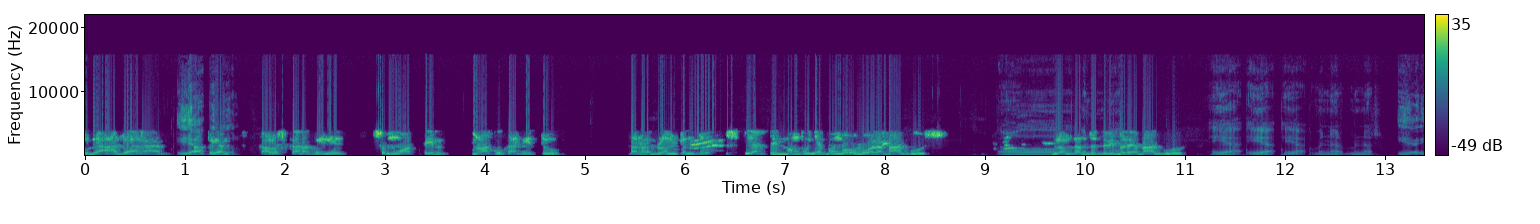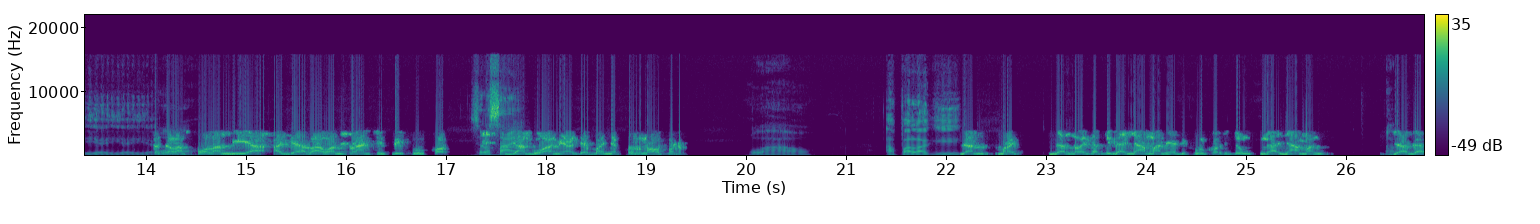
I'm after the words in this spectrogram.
udah ada kan. Iya, Tapi kan betul. kalau sekarang ini semua tim melakukan itu. Karena belum tentu setiap tim mempunyai pembawa bola bagus. Oh. belum tentu benar. dribblenya bagus. Iya, iya, iya, benar, benar. Iya iya iya iya. Sekelas Polandia aja lawan Prancis di full court. Selesai. Jagoannya aja banyak turnover. Wow. Apalagi Dan mereka dan mereka tidak nyaman ya di full court itu nggak nyaman. Jaga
